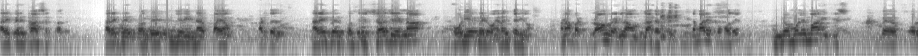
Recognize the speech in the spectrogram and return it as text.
நிறைய பேருக்கு காசு இருக்காது. நிறைய பேருக்கு வந்து இன்ஜுரின்னா பயம். அடுத்தது நிறைய பேருக்கு வந்து சர்ஜரின்னா ஓடியே போயிடுவோம் எனக்கு தெரியும். ஆனால் பட் லாங் ரன்ல அவங்களுக்கு தான் கஷ்டம். இந்த மாதிரி இருக்கும்போது உங்கள் மூலயமா இட் இஸ் ஒரு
